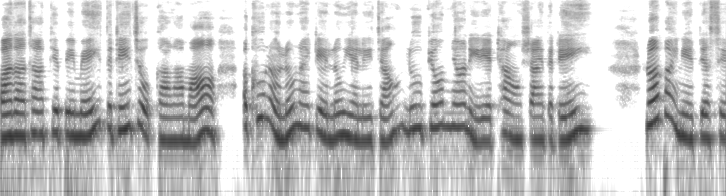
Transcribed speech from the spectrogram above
ဘာသာချဖြစ်ပေမဲ့တည်င်းချုပ်ကာလာမှာအခုလိုလုံလိုက်တဲ့လုံရံလေးကြောင့်လူပြောများနေတဲ့ထောင်ဆိုင်တဲ့ လွမ်းပိုင်နဲ့ပြက်ဆဲ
